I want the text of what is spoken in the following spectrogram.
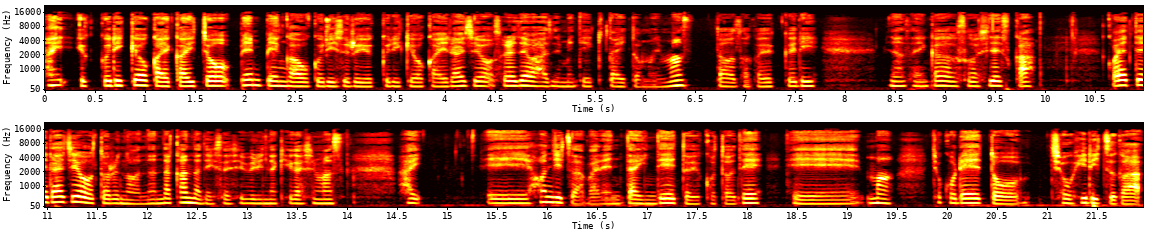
はい。ゆっくり協会会長、ペンペンがお送りするゆっくり協会ラジオ。それでは始めていきたいと思います。どうぞごゆっくり。皆さんいかがお過ごしですか？こうやってラジオを撮るのはなんだかんだで久しぶりな気がします。はい。えー、本日はバレンタインデーということで、えー、まあ、チョコレート消費率が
